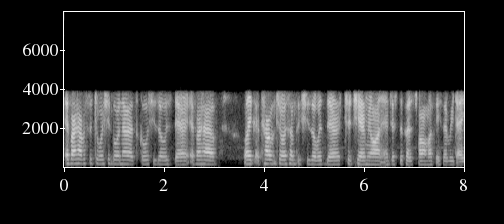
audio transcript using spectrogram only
if I have a situation going on at school, she's always there. If I have like a talent show or something, she's always there to cheer me on and just to put a smile on my face every day.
